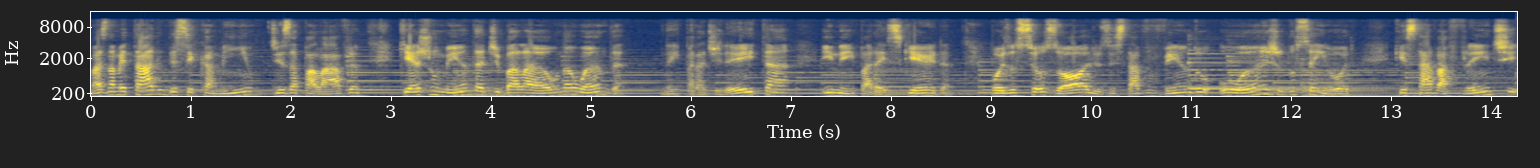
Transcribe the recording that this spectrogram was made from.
mas na metade desse caminho, diz a palavra, que a jumenta de Balaão não anda, nem para a direita e nem para a esquerda, pois os seus olhos estavam vendo o anjo do Senhor, que estava à frente,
